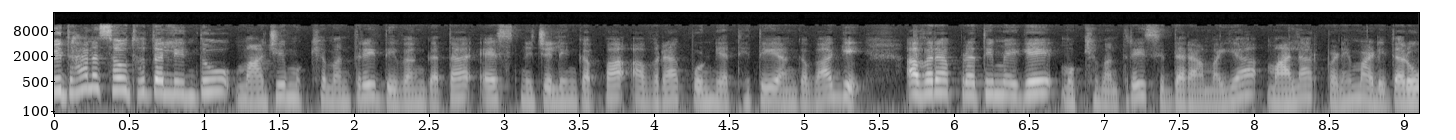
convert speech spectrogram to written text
ವಿಧಾನಸೌಧದಲ್ಲಿಂದು ಮಾಜಿ ಮುಖ್ಯಮಂತ್ರಿ ದಿವಂಗತ ಎಸ್ ನಿಜಲಿಂಗಪ್ಪ ಅವರ ಪುಣ್ಯತಿಥಿ ಅಂಗವಾಗಿ ಅವರ ಪ್ರತಿಮೆಗೆ ಮುಖ್ಯಮಂತ್ರಿ ಸಿದ್ದರಾಮಯ್ಯ ಮಾಲಾರ್ಪಣೆ ಮಾಡಿದರು.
